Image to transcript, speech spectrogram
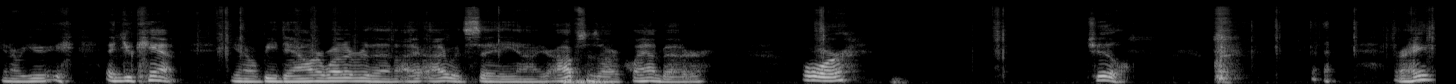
you know, you and you can't, you know, be down or whatever, then I, I would say, you know, your options are plan better or chill. right?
